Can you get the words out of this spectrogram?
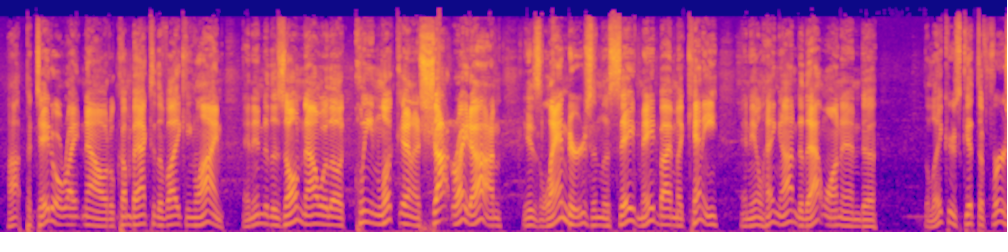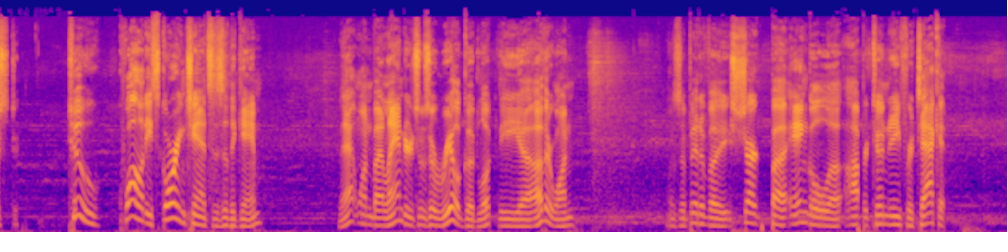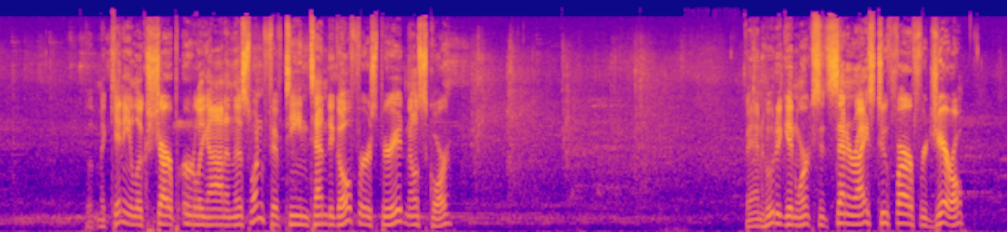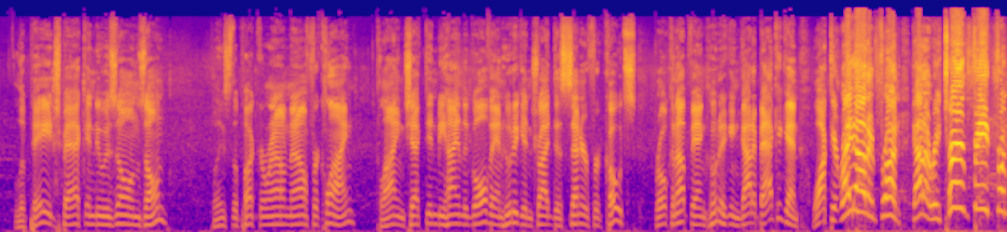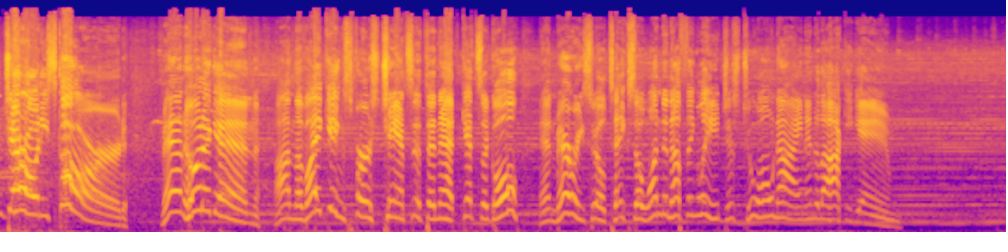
Hot potato right now. It'll come back to the Viking line and into the zone now with a clean look and a shot right on is Landers and the save made by McKinney, and he'll hang on to that one. And uh, the Lakers get the first two quality scoring chances of the game. That one by Landers was a real good look. The uh, other one was a bit of a sharp uh, angle uh, opportunity for Tackett. McKinney looks sharp early on in this one. 15 10 to go, first period, no score. Van Hoodigan works at center ice, too far for Jarrow. LePage back into his own zone. Plays the puck around now for Klein. Klein checked in behind the goal. Van Hoodigan tried to center for Coates. Broken up. Van Hoodigan got it back again. Walked it right out in front. Got a return feed from Jarrow, and he scored. Van Hoodigan on the Vikings' first chance at the net gets a goal, and Marysville takes a 1 0 lead, just 2.09 into the hockey game.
